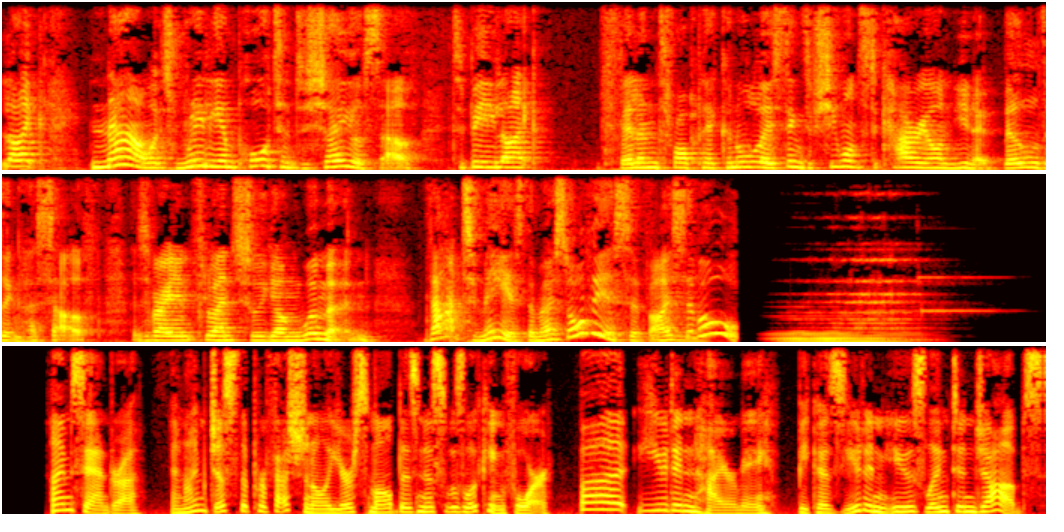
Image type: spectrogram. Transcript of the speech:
Like, now it's really important to show yourself to be like philanthropic and all those things. If she wants to carry on, you know, building herself as a very influential young woman, that to me is the most obvious advice of all. I'm Sandra, and I'm just the professional your small business was looking for. But you didn't hire me because you didn't use LinkedIn jobs.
